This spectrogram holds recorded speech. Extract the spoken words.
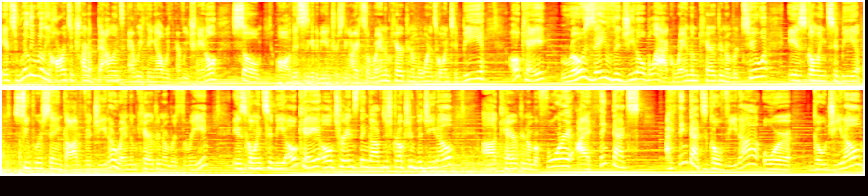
it's really, really hard to try to balance everything out with every channel. So, oh, this is going to be interesting. All right, so random character number one is going to be, okay, Rose Vegito Black. Random character number two is going to be Super Saiyan God Vegeta. Random character number three is going to be, okay, Ultra Instinct God of Destruction Vegito. Uh, character number four, I think that's, I think that's Govita or Gogito.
